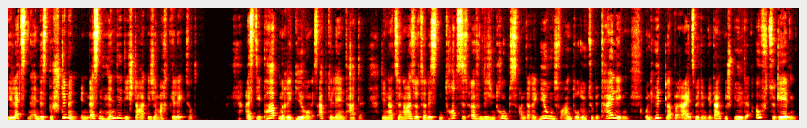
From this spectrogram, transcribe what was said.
die letzten Endes bestimmen, in wessen Hände die staatliche Macht gelegt wird. Als die Papenregierung es abgelehnt hatte, die Nationalsozialisten trotz des öffentlichen Drucks an der Regierungsverantwortung zu beteiligen und Hitler bereits mit dem Gedanken spielte, aufzugeben,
